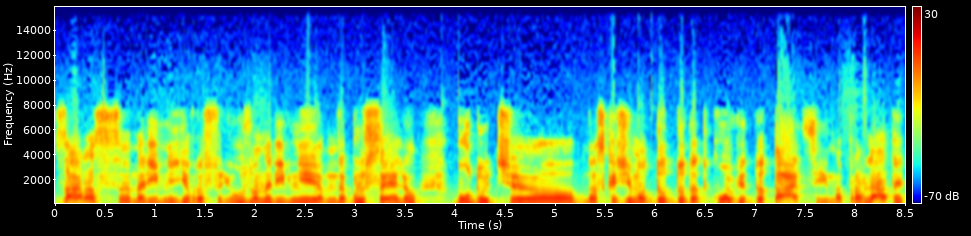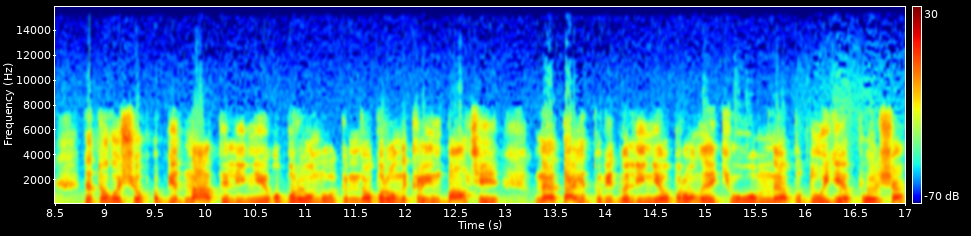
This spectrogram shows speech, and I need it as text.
зараз на рівні Євросоюзу, на рівні Брюсселю будуть, е, скажімо, додаткові дотації направляти для того, щоб об'єднати лінію оборону оборони країн Балтії та відповідно лінію оборони, яку будує Польща,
